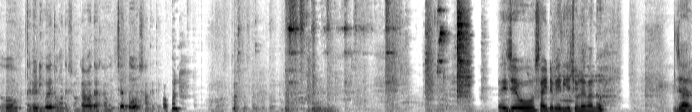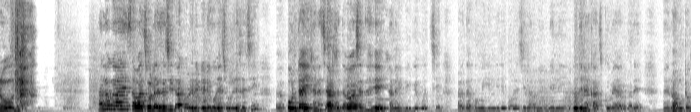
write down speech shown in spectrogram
তো রেডি হয়ে তোমাদের সঙ্গে আবার দেখা হচ্ছে, তো সাথে থেকে। কখন এই যে ও সাইডে বেরিয়ে চলে গেল। যা রোদ। হ্যালো গাইস আবার চলে এসেছি। দেখো রেডি টেডি হয়ে চলে এসেছি। ফোনটা এইখানে চার্জে দেওয়া আছে, তাই এইখানেই ভিডিও করছি। আর দেখো, মেহেন্দি যে করেছিলাম মেহেন্দি নিয়ে দুদিনে কাজ করে একবারে রং টং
